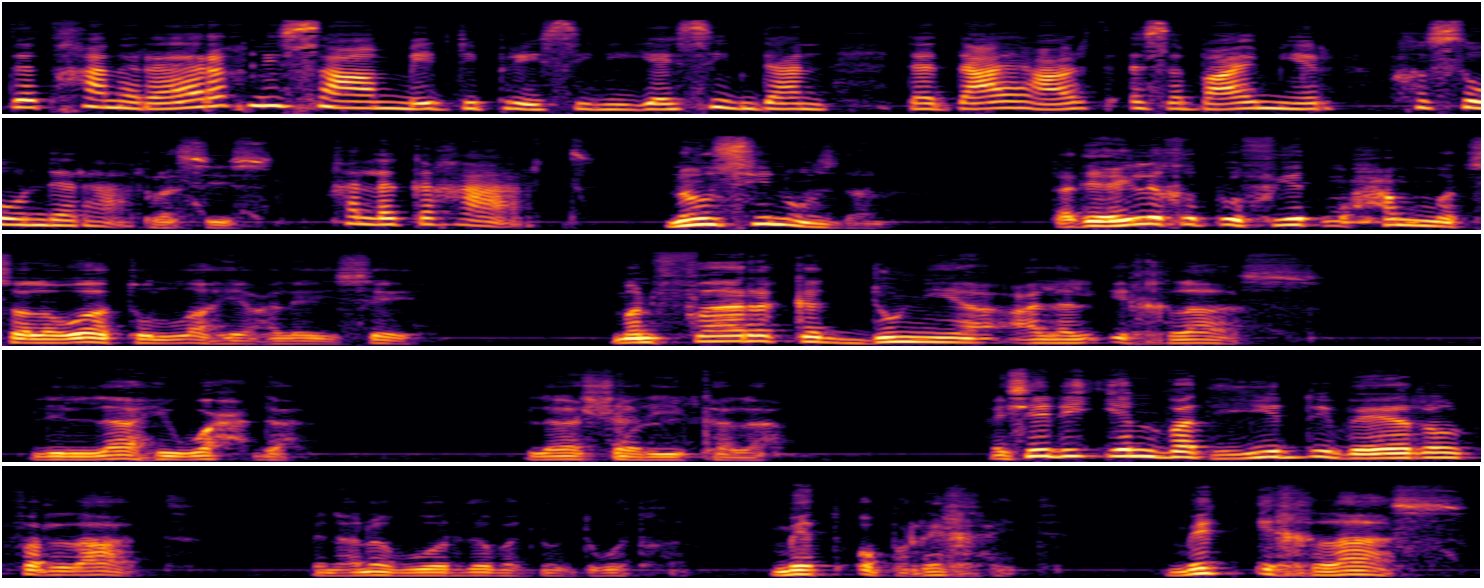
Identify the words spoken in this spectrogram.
dit gaan regtig nie saam met depressie nie. Jy sien dan dat daai hart is 'n baie meer gesonder hart. Presies. Gelukkige hart. Nou sien ons dan dat die heilige profeet Mohammed sallallahu alayhi sê: "Man faraka ad-dunya 'ala al-ikhlas lillahi wahda la sharika la." Hy sê die een wat hierdie wêreld verlaat, met ander woorde wat nou doodgaan, met opregtheid, met ikhlas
